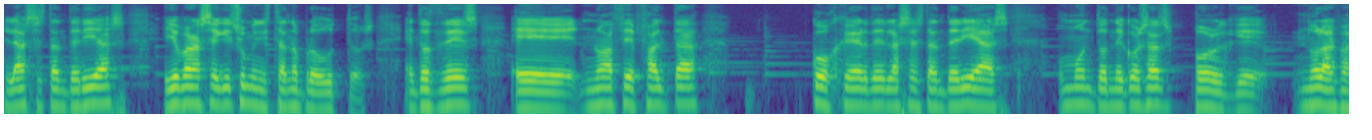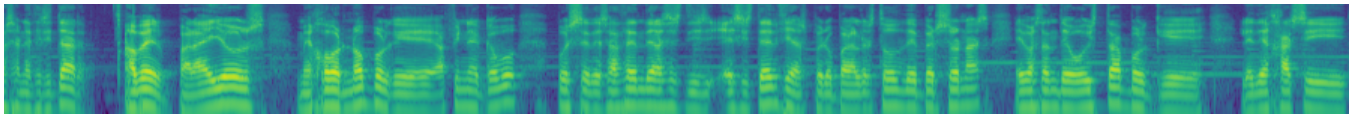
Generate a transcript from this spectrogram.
las estanterías, ellos van a seguir suministrando productos. Entonces eh, no hace falta coger de las estanterías un montón de cosas porque no las vas a necesitar. A ver, para ellos mejor, ¿no? Porque a fin y al cabo, pues se deshacen de las existencias, pero para el resto de personas es bastante egoísta porque le dejas sin,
